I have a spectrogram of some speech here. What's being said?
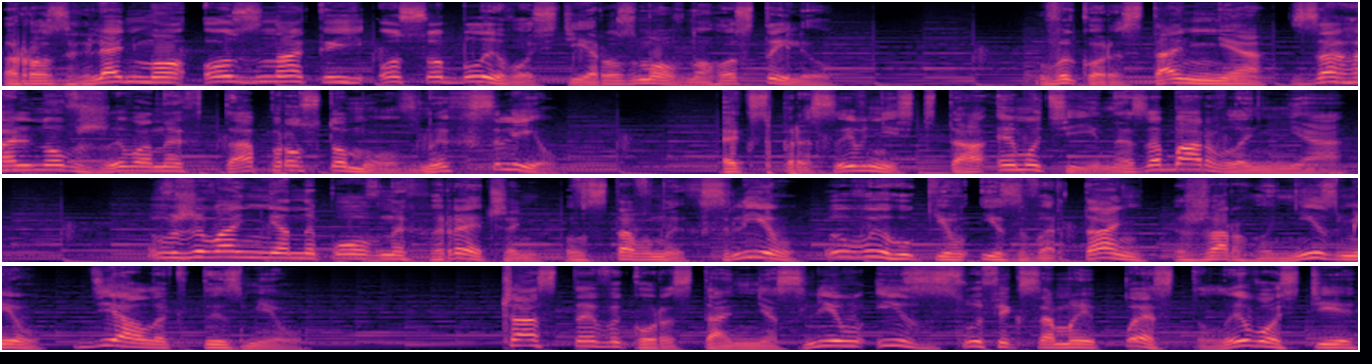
Розгляньмо ознаки й особливості розмовного стилю використання загальновживаних та простомовних слів, експресивність та емоційне забарвлення, вживання неповних речень, вставних слів, вигуків і звертань, жаргонізмів, діалектизмів. Часте використання слів із суфіксами пестливості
